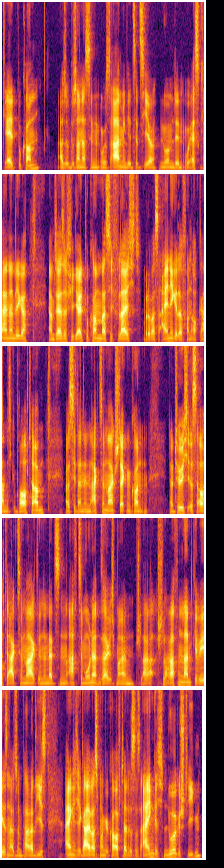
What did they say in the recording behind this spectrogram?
Geld bekommen, also besonders in den USA, mir geht es jetzt hier nur um den US-Kleinanleger, haben sehr, sehr viel Geld bekommen, was sie vielleicht oder was einige davon auch gar nicht gebraucht haben, was sie dann in den Aktienmarkt stecken konnten. Natürlich ist auch der Aktienmarkt in den letzten 18 Monaten, sage ich mal, ein Schlaraffenland gewesen, also ein Paradies. Eigentlich egal, was man gekauft hat, ist es eigentlich nur gestiegen.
